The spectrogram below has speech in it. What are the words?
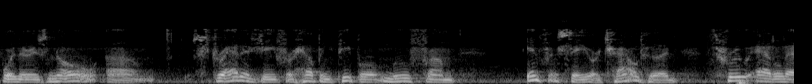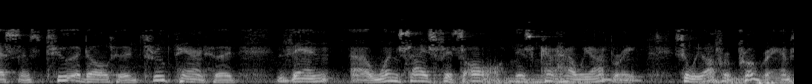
where there is no um, strategy for helping people move from infancy or childhood through adolescence to adulthood, through parenthood, then uh, one size fits all is mm-hmm. kind of how we operate. So we offer programs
